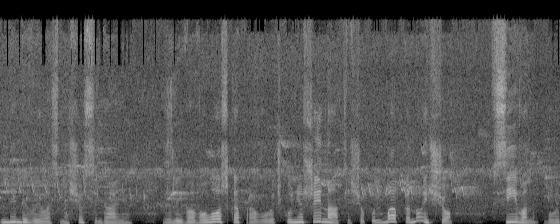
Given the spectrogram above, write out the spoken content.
не дивилась, на що сідає. Зліва волошка, праворуч конюшина, це що кульбабка, ну і що. Всі вони були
